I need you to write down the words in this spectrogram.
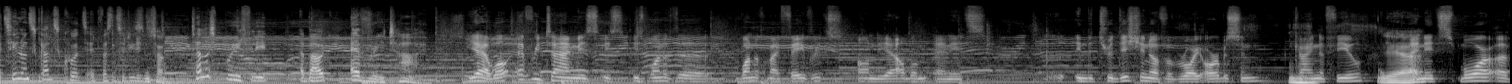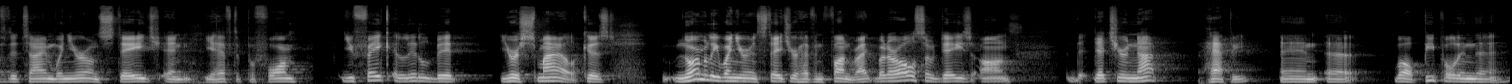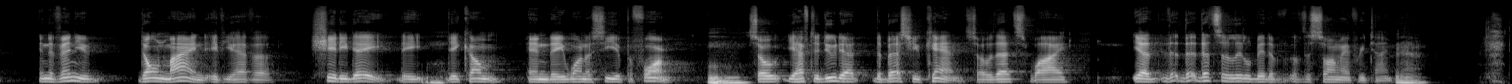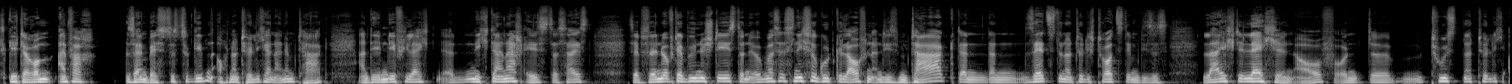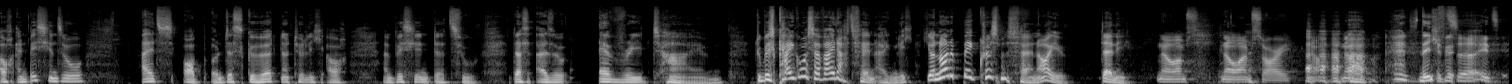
Erzähl uns ganz kurz etwas zu diesem Song. Tell us briefly about Every Time. Yeah, well, every time is, is, is one of the one of my favorites on the album, and it's in the tradition of a Roy Orbison kind of feel. Yeah. and it's more of the time when you're on stage and you have to perform. You fake a little bit your smile because normally when you're on stage you're having fun, right? But there are also days on th- that you're not happy, and uh, well, people in the in the venue don't mind if you have a shitty day. They they come and they want to see you perform. Mm-hmm. So you have to do that the best you can. So that's why, yeah, th- th- that's a little bit of, of the song every time. Es geht darum, einfach sein Bestes zu geben, auch natürlich an einem Tag, an dem dir vielleicht äh, nicht danach ist. Das heißt, selbst wenn du auf der Bühne stehst und irgendwas ist nicht so gut gelaufen an diesem Tag, dann, dann setzt du natürlich trotzdem dieses leichte Lächeln auf und äh, tust natürlich auch ein bisschen so, als ob. Und das gehört natürlich auch ein bisschen dazu. Das also every time. Du bist kein großer Weihnachtsfan eigentlich. You're not a big Christmas fan, are you, Danny? No, I'm no, I'm sorry. No, no, it's uh, it's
